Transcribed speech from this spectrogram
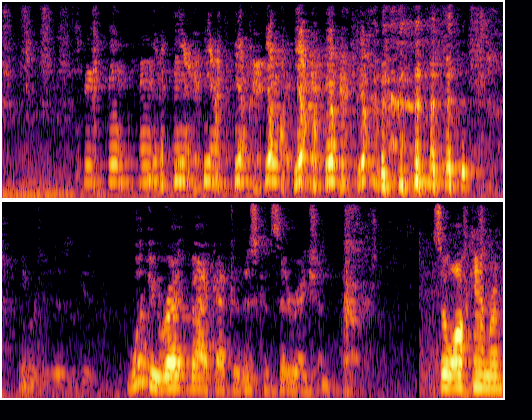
You know, to just get We'll be right back after this consideration. So off camera,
